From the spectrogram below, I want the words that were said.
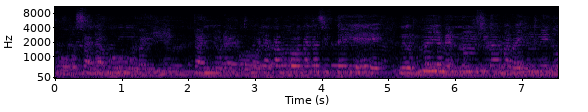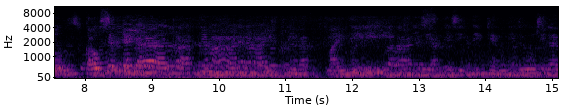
കോസലഭൂവരി തന്നെ ഘോരതബോധക സിദ്ധയെ നിർണയമെന്നും ചിലർ പറയുന്നിതു കൗസല്യയാൽ സിദ്ധിക്കുന്നിതു ചിലർ.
